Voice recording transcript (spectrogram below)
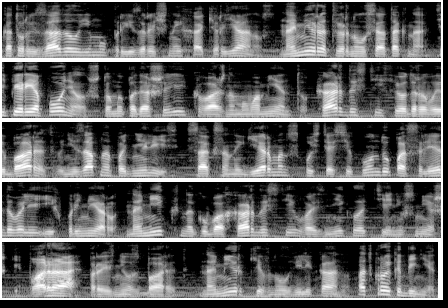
которые задал ему призрачный хакер Янус. Намир отвернулся от окна. Теперь я понял, что мы подошли к важному моменту. Хардости, Федорова и Барретт внезапно поднялись. Саксон и Герман спустя секунду последовали их примеру. На миг на губах Хардости возникла тень усмешки. «Пора!» – произнес Барретт. Намир кивнул великану. «Открой кабинет,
